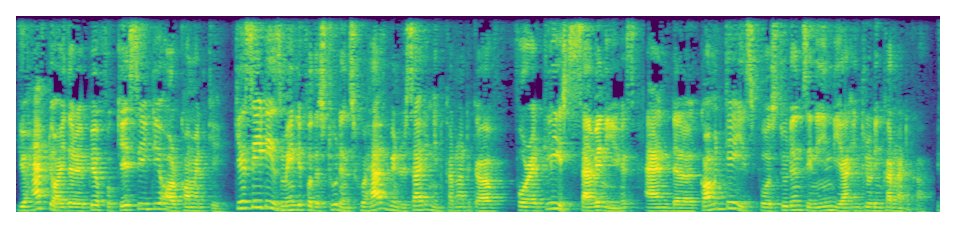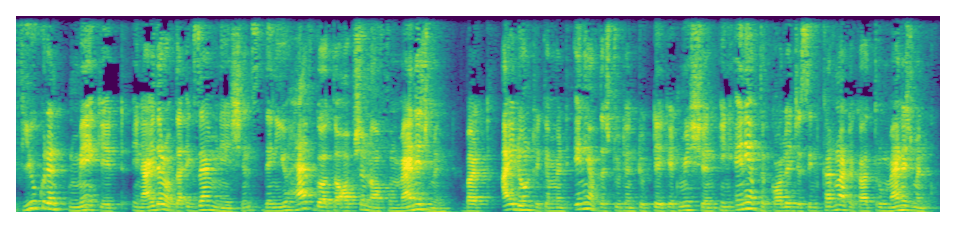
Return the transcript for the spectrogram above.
you have to either appear for KCET or COMEDK. KCET is mainly for the students who have been residing in Karnataka for at least 7 years and uh, COMEDK is for students in India including Karnataka. If you couldn't make it in either of the examinations, then you have got the option of management but I don't recommend any of the student to take admission in any of the colleges in Karnataka through management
